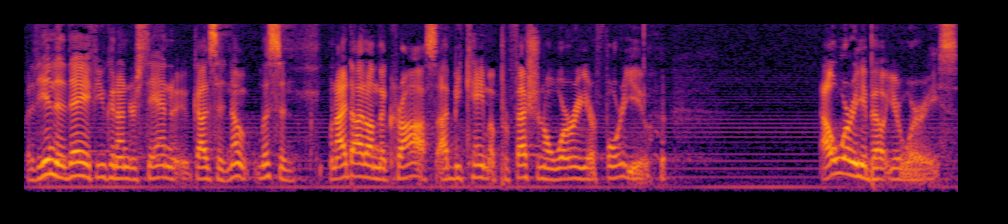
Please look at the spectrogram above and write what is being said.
But at the end of the day, if you can understand, God said, No, listen, when I died on the cross, I became a professional worrier for you. I'll worry about your worries.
